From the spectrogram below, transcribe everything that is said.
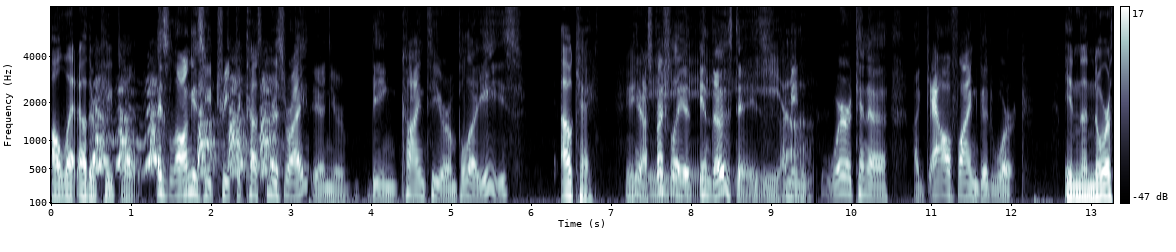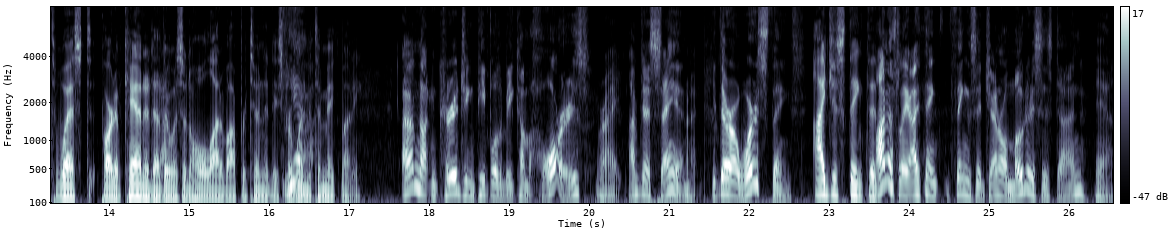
I'll let other people. As long as you treat the customers right and you're being kind to your employees, Okay. You know, especially in those days. Yeah. I mean, where can a, a gal find good work? in the northwest part of Canada, there wasn't a whole lot of opportunities for Yeah. women to make money. I'm not encouraging people to become whores. Right. I'm just saying there are worse things. I just think that. Honestly, I think things that General Motors has done yeah.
